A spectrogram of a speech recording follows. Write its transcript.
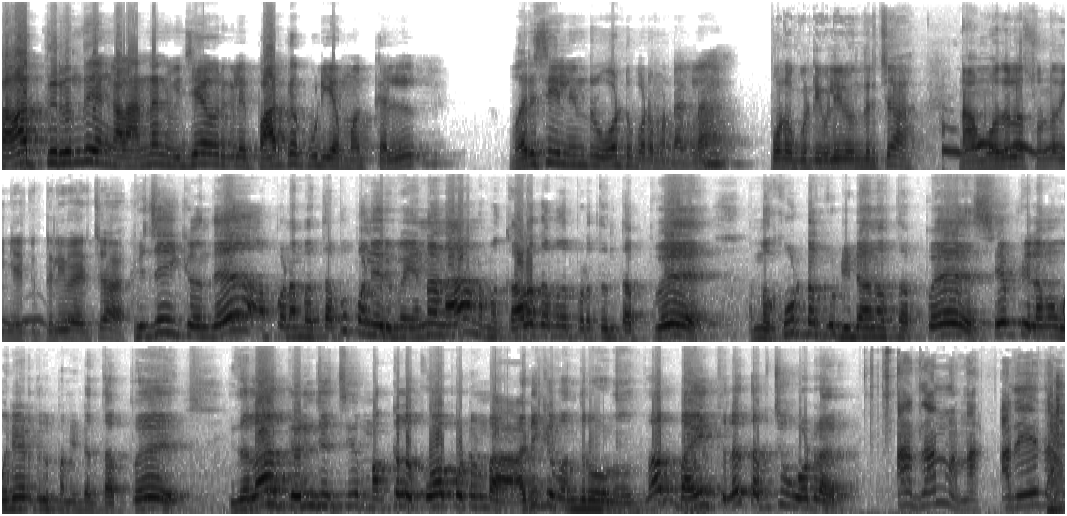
காத்திருந்து எங்கள் அண்ணன் விஜய் அவர்களை பார்க்கக்கூடிய மக்கள் வரிசையில் நின்று ஓட்டு போட மாட்டாங்களா? பூனைக்குட்டி வெளியில வந்துருச்சா? நான் முதல்ல சொன்னது இங்க தெளிவாயிருச்சா? விஜய்க்கு வந்து அப்ப நம்ம தப்பு பண்ணிருக்கோம். என்னன்னா நம்ம காலதாமதப்படுத்தும் தப்பு நம்ம கூட்டம் கூட்டிட்டான தப்பு சேஃப்டி இல்லாம ஒரே இடத்துல பண்ணிட்டோம் தப்பு இதெல்லாம் தெரிஞ்சிச்சு மக்களை கோவப்பட்டு நம்ம அடிக்க வந்துருவோம் தான் பயத்துல தப்பிச்சு ஓடுறாரு. அதான் மண்ணா அதேதான்.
